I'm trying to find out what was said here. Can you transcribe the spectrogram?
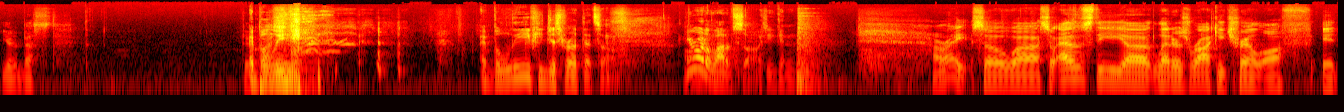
"You're the best"? Good I question. believe. I believe he just wrote that song. He wrote a lot of songs. You can. All right, so uh, so as the uh, letters Rocky trail off, it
